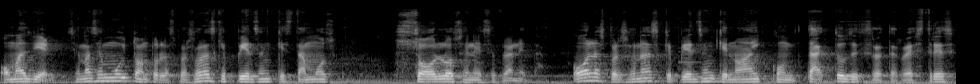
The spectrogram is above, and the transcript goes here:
o más bien, se me hace muy tonto las personas que piensan que estamos solos en ese planeta. O las personas que piensan que no hay contactos de extraterrestres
